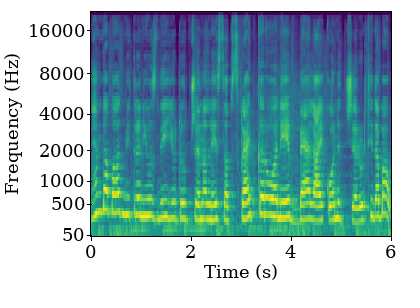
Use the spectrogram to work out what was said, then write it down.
અહેમદાબાદ મિત્ર ન્યૂઝની યુટ્યુબ ચેનલને સબસ્ક્રાઇબ કરો અને બેલ આઇકોન જરૂરથી દબાવો.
